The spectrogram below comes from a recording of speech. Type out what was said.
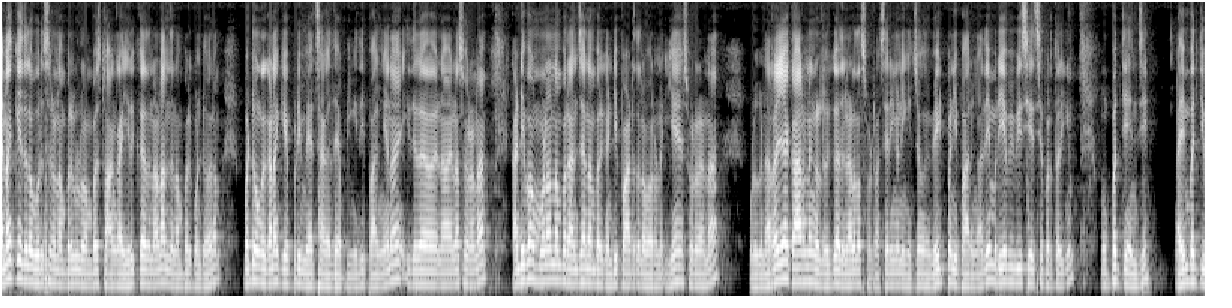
எனக்கு இதில் ஒரு சில நம்பர்கள் ரொம்ப ஸ்ட்ராங்காக இருக்கிறதுனால அந்த நம்பர் கொண்டு வரோம். பட் உங்கள் கணக்கு எப்படி மேட்ச் ஆகுது அப்படிங்கிறது பாருங்கள் ஏன்னா இதில் நான் என்ன சொல்கிறேன்னா கண்டிப்பாக மூணாம் நம்பர் அஞ்சாம் நம்பர் கண்டிப்பாக இடத்துல வரணும். ஏன் சொல்கிறேன்னா உங்களுக்கு நிறைய காரணங்கள் இருக்குது அதனால தான் சொல்கிறேன் சரிங்க நீங்கள் வெயிட் பண்ணி பாருங்கள் அதே மாதிரி ஏபிபிசிஎஸ்சியை பொறுத்த வரைக்கும் முப்பத்தி அஞ்சு ஐம்பத்தி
